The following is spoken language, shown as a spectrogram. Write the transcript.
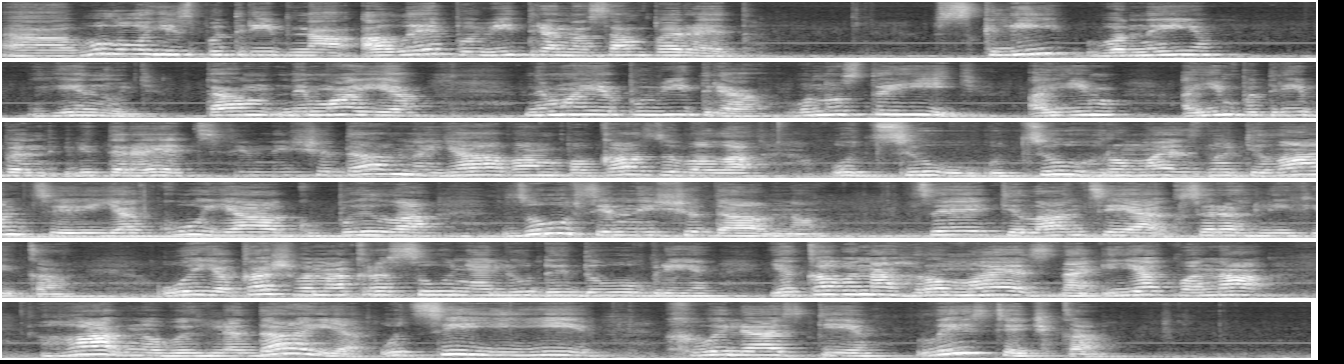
е, вологість потрібна, але повітря насамперед. В склі вони гинуть. Там немає, немає повітря, воно стоїть, а їм, а їм потрібен вітерець. Нещодавно я вам показувала оцю, оцю громезну тіланцію, яку я купила зовсім нещодавно. Це тіланція ксерогліфіка. Ой, яка ж вона красуня, люди добрі, яка вона громезна і як вона гарно виглядає, оці її хвилясті листячка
